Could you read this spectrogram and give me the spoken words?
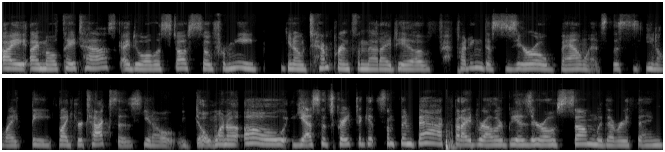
I, I multitask, I do all this stuff. So for me, you know, temperance and that idea of finding this zero balance, this, you know, like the like your taxes, you know, you don't want to owe. Oh, yes, it's great to get something back, but I'd rather be a zero sum with everything,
